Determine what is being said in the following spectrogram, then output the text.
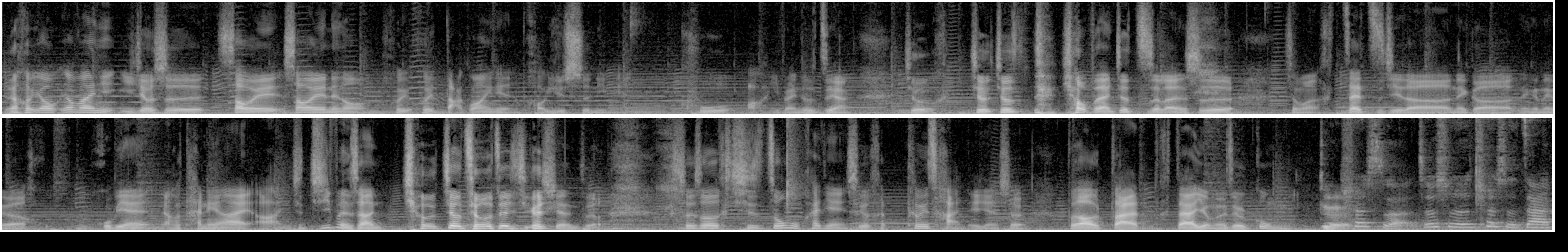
然后要要不然你你就是稍微稍微那种会会打光一点，跑浴室里面。哭啊，一般就是这样，就就就，要不然就只能是什么，在自己的那个那个那个湖边，然后谈恋爱啊，就基本上就就只有这几个选择。所以说，其实中部拍电影是个很特别惨的一件事儿，不知道大家大家有没有这个共鸣？对，确实就是确实在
